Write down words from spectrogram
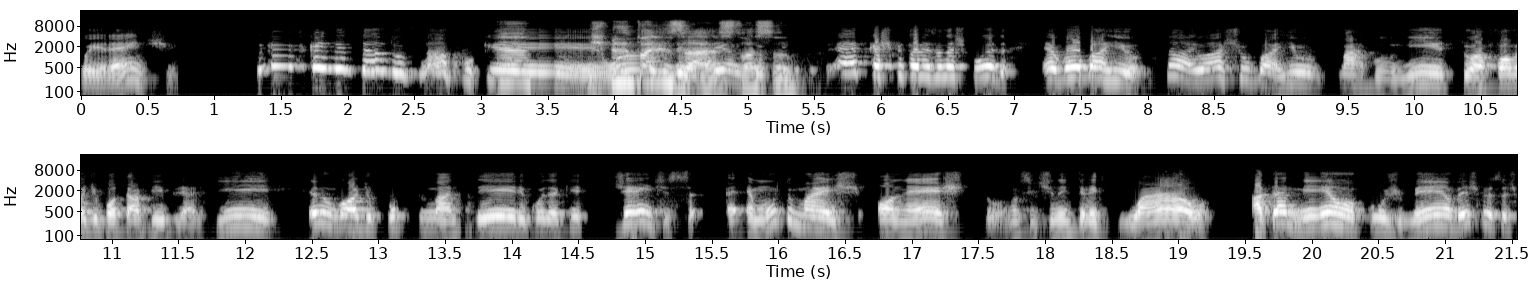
coerente do que ficar inventando, não, porque. É, espiritualizar a situação. É, ficar espiritualizando as coisas. É igual o barril. Não, eu acho o barril mais bonito, a forma de botar a Bíblia ali. Eu não gosto de púlpito madeira e coisa aqui. Gente, é, é muito mais honesto no sentido intelectual, até mesmo para os membros, as pessoas,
